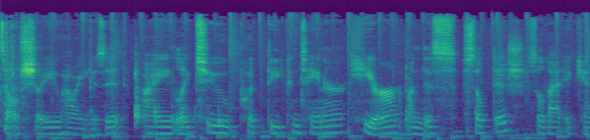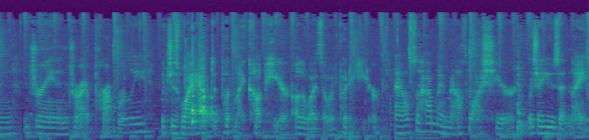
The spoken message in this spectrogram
so I'll show you how I use it. I like to put the container here on this soap dish so that it can drain and dry properly, which is why I have to put my cup here. Otherwise I would put it here. I also have my mouthwash here, which I use at night.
